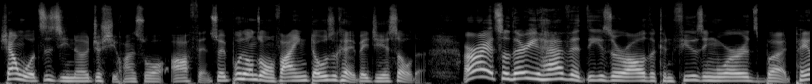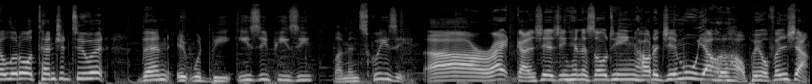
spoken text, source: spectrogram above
像我自己呢，就喜欢说 often，所以不同种发音都是可以被接受的。All right, so there you have it. These are all the confusing words, but pay a little attention to it, then it would be easy peasy lemon squeezy. All right，感谢今天的收听。好的节目要和好朋友分享，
